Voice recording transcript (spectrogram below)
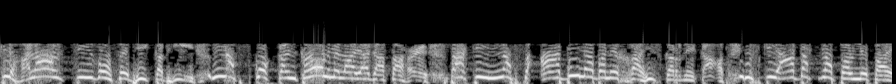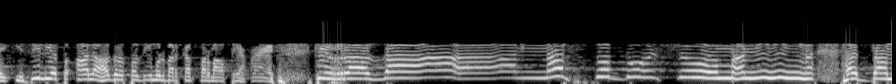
کہ حلال چیزوں سے بھی کبھی نفس کو کنٹرول میں لایا جاتا ہے تاکہ نفس عادی نہ بنے خواہش کرنے کا۔ اس کی عادت نہ پڑنے پائے۔ اسی لیے تو اعلیٰ حضرت عظیم البرکت فرماتے ہیں کہ رضا نفس دشمن دم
